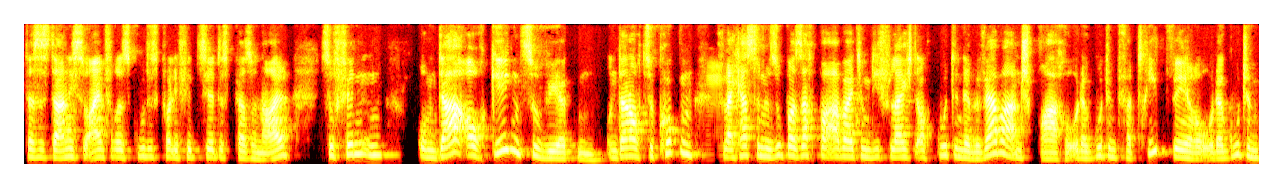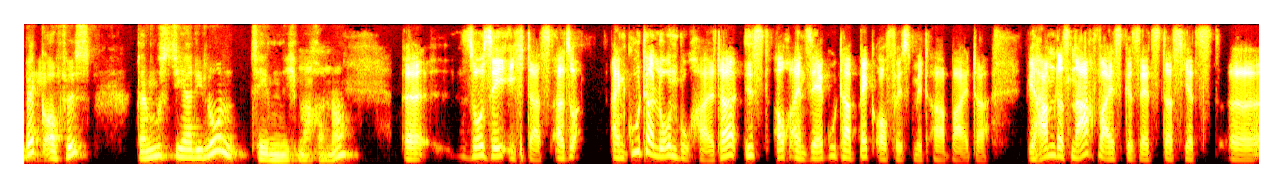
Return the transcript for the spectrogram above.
dass es da nicht so einfach ist, gutes, qualifiziertes Personal zu finden, um da auch gegenzuwirken und dann auch zu gucken, vielleicht hast du eine super Sachbearbeitung, die vielleicht auch gut in der Bewerberansprache oder gut im Vertrieb wäre oder gut im Backoffice, dann musst du ja die Lohnthemen nicht machen, ne? Äh, so sehe ich das. Also ein guter Lohnbuchhalter ist auch ein sehr guter Backoffice-Mitarbeiter. Wir haben das Nachweisgesetz, das jetzt äh,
